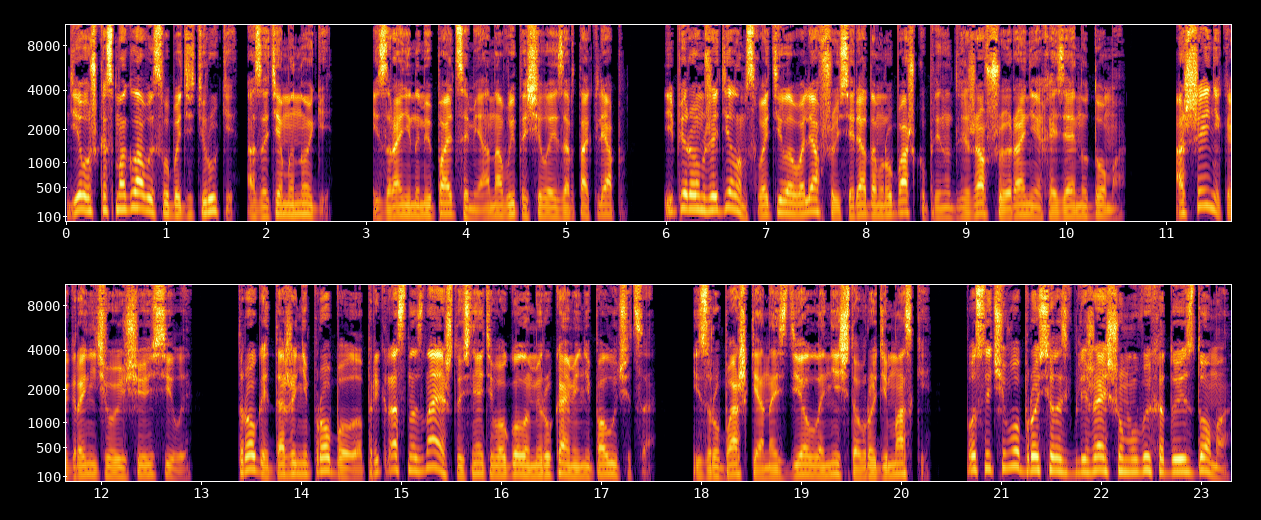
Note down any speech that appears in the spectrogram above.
девушка смогла высвободить руки, а затем и ноги. Израненными пальцами она вытащила изо рта кляп и первым же делом схватила валявшуюся рядом рубашку, принадлежавшую ранее хозяину дома. Ошейник, ограничивающий силы. Трогать даже не пробовала, прекрасно зная, что снять его голыми руками не получится. Из рубашки она сделала нечто вроде маски, после чего бросилась к ближайшему выходу из дома.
